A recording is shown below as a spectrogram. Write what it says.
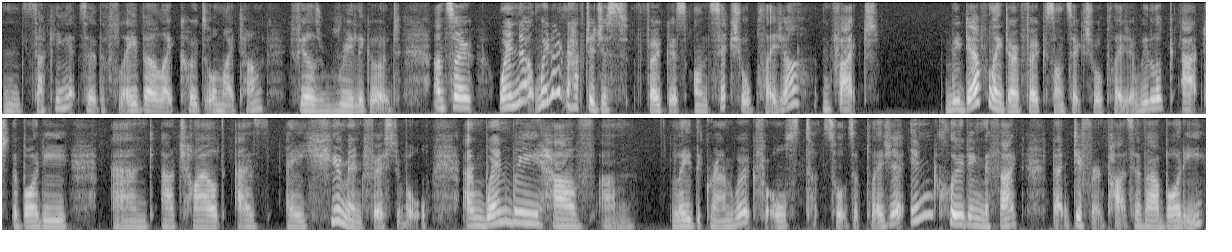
and sucking it so the flavor like coats all my tongue feels really good. And so we're not, we don't have to just focus on sexual pleasure. In fact, we definitely don't focus on sexual pleasure. We look at the body and our child as a human, first of all. And when we have um, laid the groundwork for all sorts of pleasure, including the fact that different parts of our body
